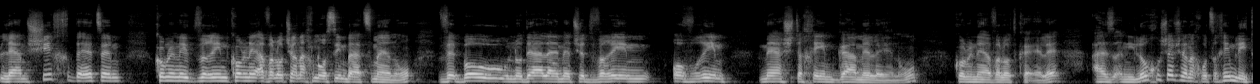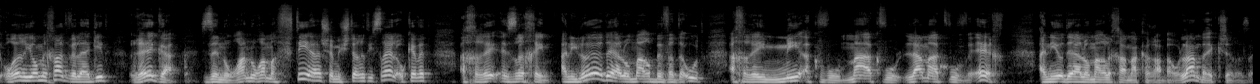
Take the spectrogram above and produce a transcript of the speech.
להמשיך בעצם כל מיני דברים, כל מיני עוולות שאנחנו עושים בעצמנו, ובואו נודה על האמת שדברים עוברים מהשטחים גם אלינו, כל מיני עוולות כאלה. אז אני לא חושב שאנחנו צריכים להתעורר יום אחד ולהגיד, רגע, זה נורא נורא מפתיע שמשטרת ישראל עוקבת אחרי אזרחים. אני לא יודע לומר בוודאות אחרי מי עקבו, מה עקבו, למה עקבו ואיך. אני יודע לומר לך מה קרה בעולם בהקשר הזה.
